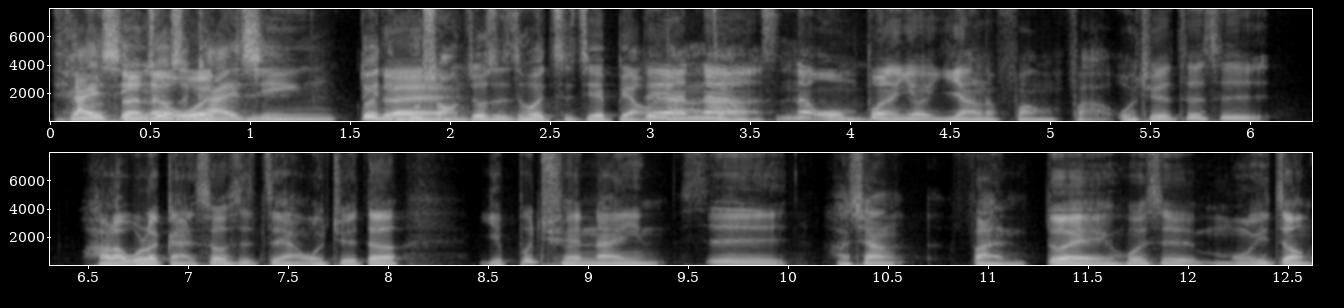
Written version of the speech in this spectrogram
开心就是开心，对你不爽就是会直接表达。对啊，那那我们不能用一样的方法，嗯、我觉得这是好了，我的感受是这样，我觉得也不全然是好像反对或是某一种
